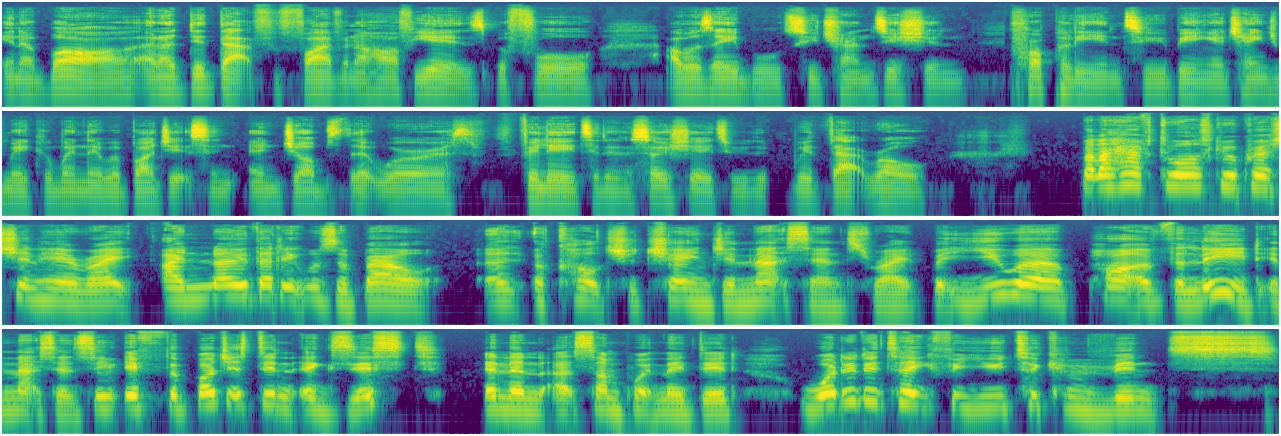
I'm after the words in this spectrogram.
in a bar and i did that for five and a half years before i was able to transition properly into being a change maker when there were budgets and, and jobs that were affiliated and associated with, with that role But I have to ask you a question here, right? I know that it was about a, a culture change in that sense, right? But you were part of the lead in that sense. If if the budgets didn't exist and then at some point they did, what did it take for you to convince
